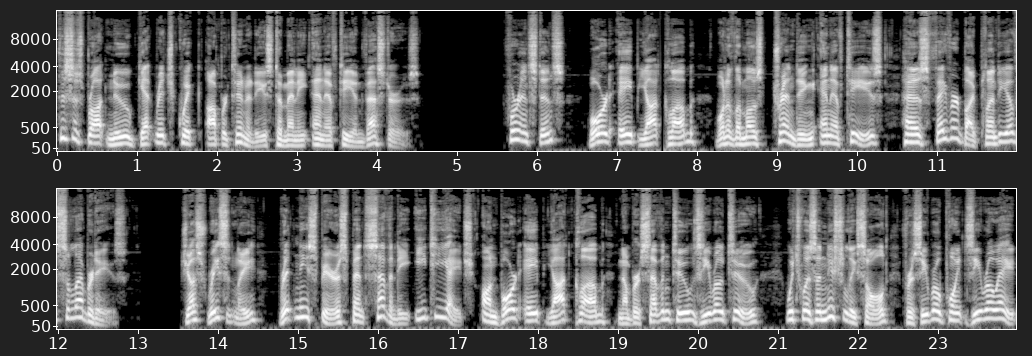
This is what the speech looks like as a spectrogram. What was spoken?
This has brought new get rich quick opportunities to many NFT investors. For instance, Bored Ape Yacht Club, one of the most trending NFTs, has favored by plenty of celebrities. Just recently, Britney Spears spent 70 ETH on Bored Ape Yacht Club number 7202, which was initially sold for 0.08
